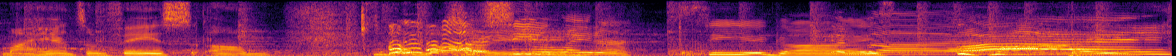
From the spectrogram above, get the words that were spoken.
my handsome face. Um, Bye. see you later. See you guys. Bye.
